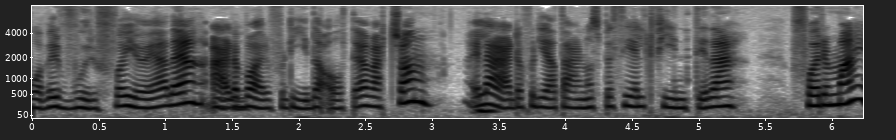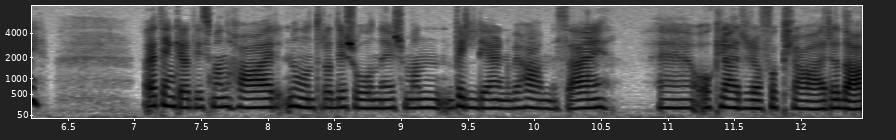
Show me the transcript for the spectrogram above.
over hvorfor gjør jeg det? Er det bare fordi det alltid har vært sånn? Eller er det fordi at det er noe spesielt fint i det for meg? Og jeg tenker at hvis man har noen tradisjoner som man veldig gjerne vil ha med seg, eh, og klarer å forklare da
